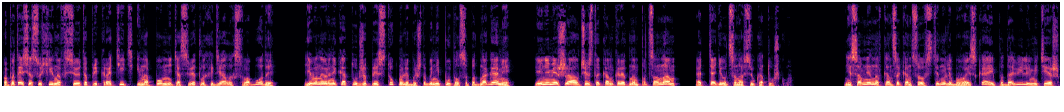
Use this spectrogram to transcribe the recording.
Попытайся Сухинов все это прекратить и напомнить о светлых идеалах свободы, его наверняка тут же пристукнули бы, чтобы не путался под ногами и не мешал чисто конкретным пацанам оттягиваться на всю катушку. Несомненно, в конце концов, стянули бы войска и подавили мятеж,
